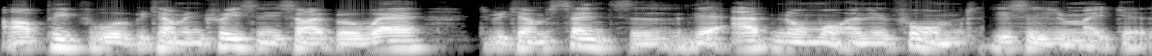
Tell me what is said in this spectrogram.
Our people will become increasingly cyber aware to become sensors of the abnormal and informed decision makers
